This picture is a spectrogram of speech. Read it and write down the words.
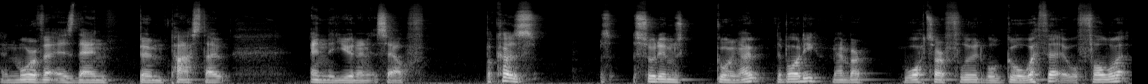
and more of it is then boom passed out in the urine itself. Because sodium's going out the body, remember, water fluid will go with it, it will follow it,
